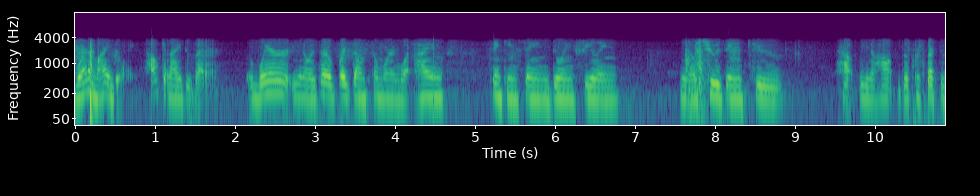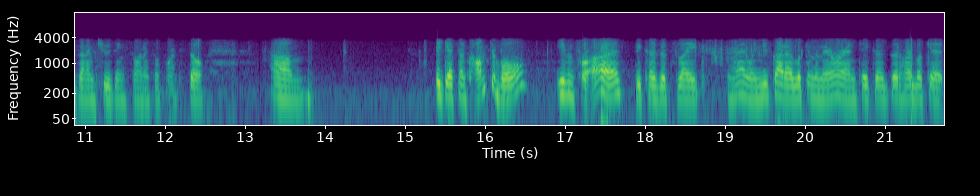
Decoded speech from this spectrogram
what am I doing? How can I do better? Where you know is there a breakdown somewhere in what I'm thinking, saying, doing, feeling, you know, choosing to how you know how the perspective that I'm choosing, so on and so forth. So um, it gets uncomfortable even for us because it's like, man, when you've got to look in the mirror and take a good hard look at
